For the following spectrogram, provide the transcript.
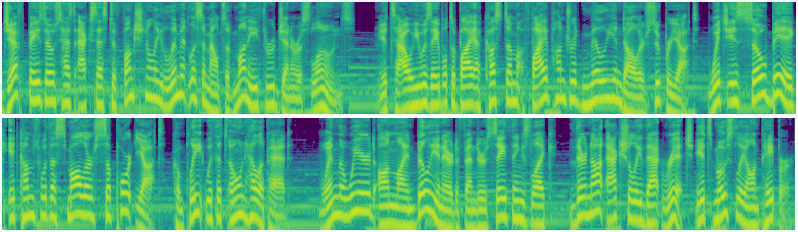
Jeff Bezos has access to functionally limitless amounts of money through generous loans. It's how he was able to buy a custom $500 million super yacht, which is so big it comes with a smaller support yacht, complete with its own helipad. When the weird online billionaire defenders say things like, they're not actually that rich, it's mostly on paper,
